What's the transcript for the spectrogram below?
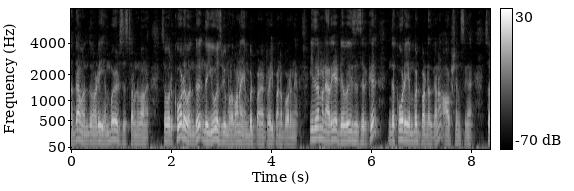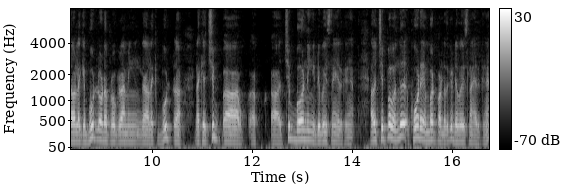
அதான் வந்து என்னுடைய எம்பர்ட் சிஸ்டம்னுவாங்க ஸோ ஒரு கோடை வந்து இந்த யூஎஸ்பி மூலமாக நான் எம்பர்ட் பண்ண ட்ரை பண்ண போகிறேங்க இது இல்லாமல் நிறைய டிவைசஸ் இருக்குது இந்த கோடை எம்பர்ட் பண்ணுறதுக்கான ஆப்ஷன்ஸுங்க so like boot loader programming like boot like chip chip burning டிவைஸ்னே இருக்குங்க. அது சிப்பை வந்து கோடை எம்பர்ட் பண்ணுறதுக்கு டிவைஸ்லாம் இருக்குங்க.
